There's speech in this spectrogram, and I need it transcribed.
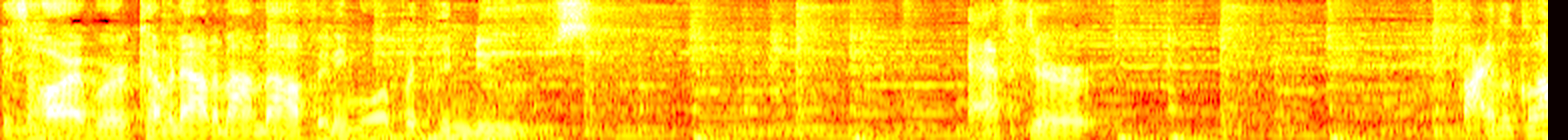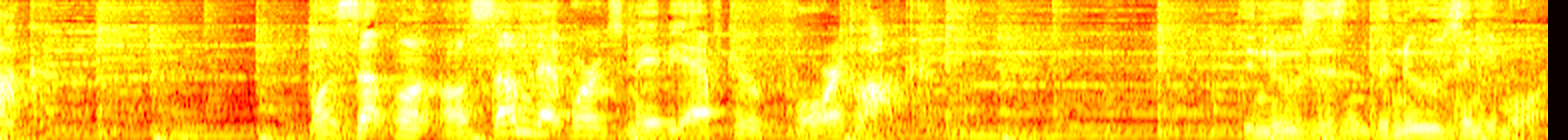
It's a hard word coming out of my mouth anymore, but the news. After 5 o'clock? On some, on some networks, maybe after 4 o'clock. The news isn't the news anymore.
